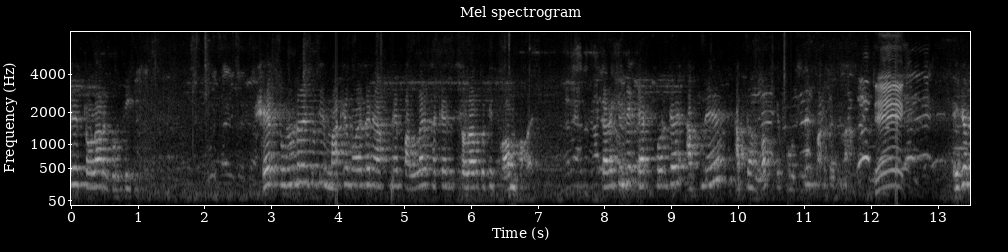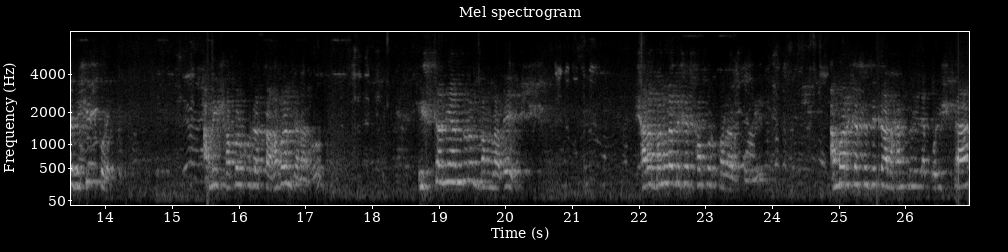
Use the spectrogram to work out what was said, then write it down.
যে চলার গতি সে তুলনায় যদি মাঠে ময়দানে আপনি পাল্লায় থাকেন চলার গতি কম হয় তাহলে কিন্তু এক পর্যায়ে আপনি আপনার লক্ষ্যে পৌঁছতে পারবেন না। এই জন্য বিশেষ করে আমি সকল কথা আহ্বান জানাব ইসলামী আন্দোলন বাংলাদেশ সারা বাংলাদেশে সফর করার পরে আমার কাছে যেটা আলহামদুলিল্লাহ পরিষ্কার,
